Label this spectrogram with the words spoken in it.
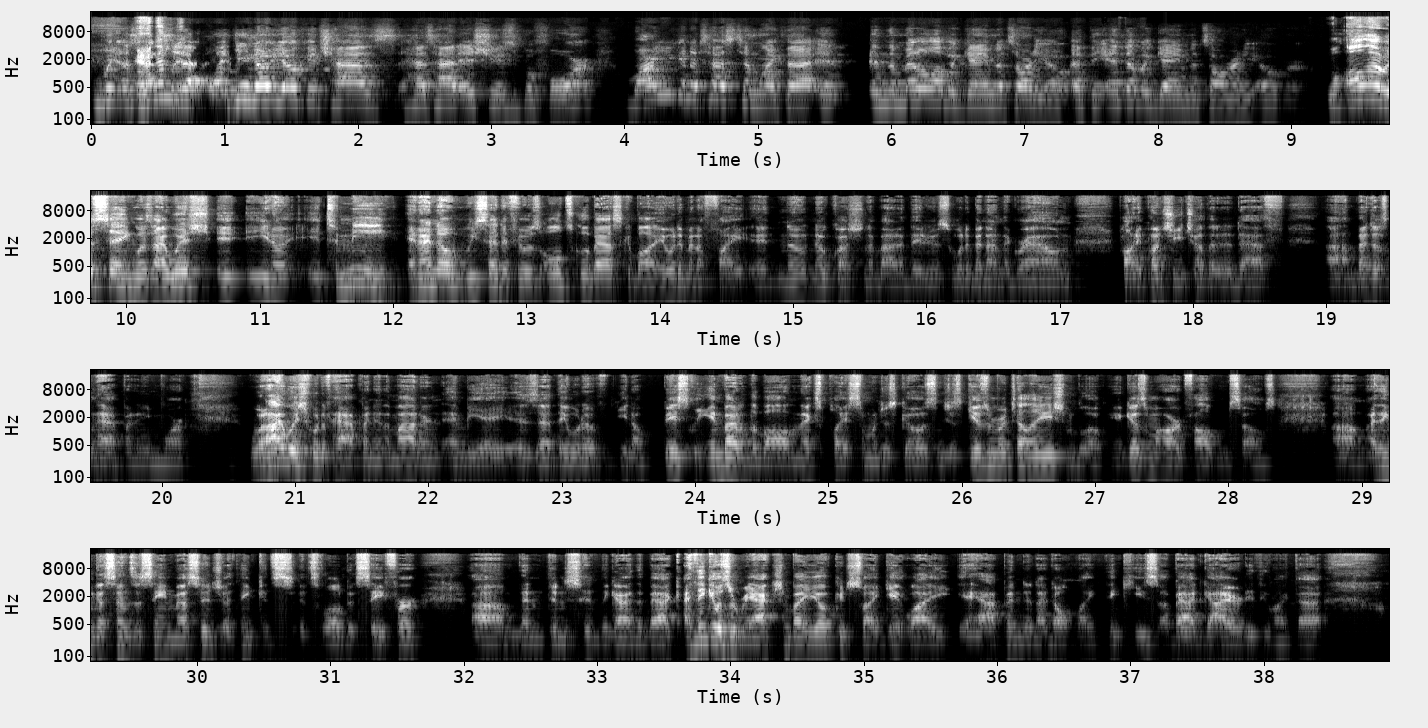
especially that, like you know, Jokic has has had issues before. Why are you going to test him like that in, in the middle of a game that's already at the end of a game that's already over? Well, all I was saying was I wish it, you know, it, to me, and I know we said if it was old school basketball, it would have been a fight. It, no, no question about it. They just would have been on the ground, probably punching each other to death. Um, that doesn't happen anymore. What I wish would have happened in the modern NBA is that they would have, you know, basically inbounded the ball. The next play, someone just goes and just gives them a retaliation blow. It gives them a hard foul themselves. Um, I think that sends the same message. I think it's it's a little bit safer um, than, than just hitting the guy in the back. I think it was a reaction by Jokic, so I get why it happened, and I don't like think he's a bad guy or anything like that.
